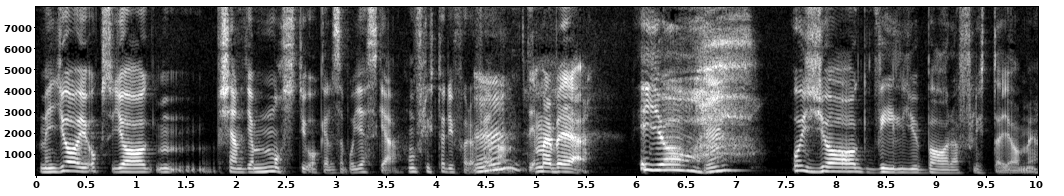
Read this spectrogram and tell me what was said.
Men jag är ju också, jag mm, känner att jag måste ju åka och hälsa på Jessica. Hon flyttade ju förra fredagen. Mm, är Marbella. Ja. Och jag vill ju bara flytta jag med.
